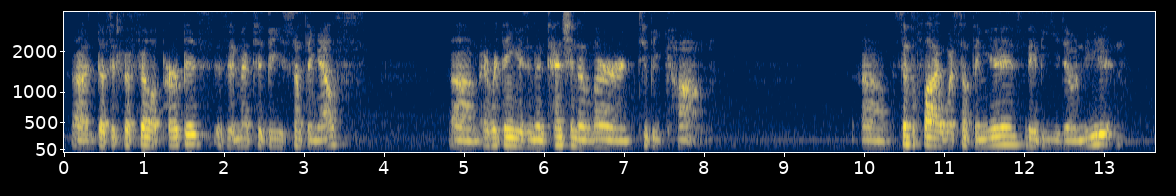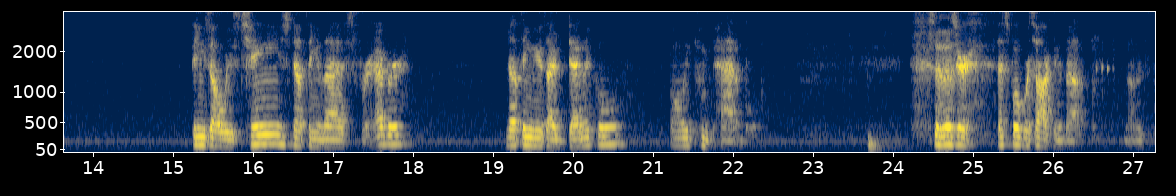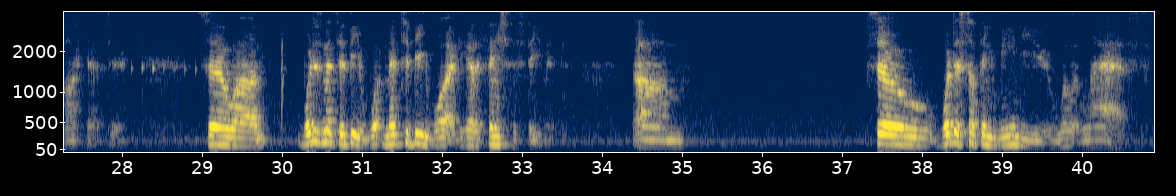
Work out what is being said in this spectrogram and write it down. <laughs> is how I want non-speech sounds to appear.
Uh, does it fulfill a purpose? Is it meant to be something else? Um, everything is an intention to learn, to become. Um, simplify what something is. Maybe you don't need it. Things always change. Nothing lasts forever. Nothing is identical, only compatible. So those are that's what we're talking about on this podcast here. So um, what is meant to be? What meant to be? What you got to finish the statement. Um, so, what does something mean to you? Will it last?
